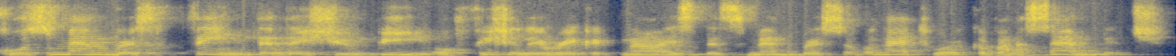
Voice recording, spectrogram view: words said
whose members think that they should be officially recognized as members of a network, of an assemblage.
